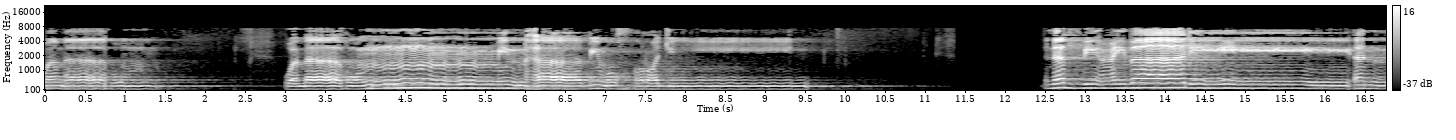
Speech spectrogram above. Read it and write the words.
وما هم وما هم منها بمخرجين. نبئ عبادي أني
